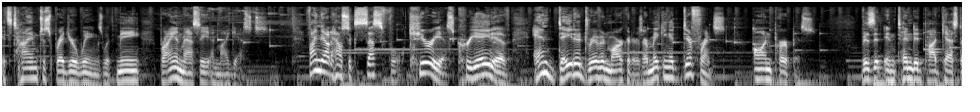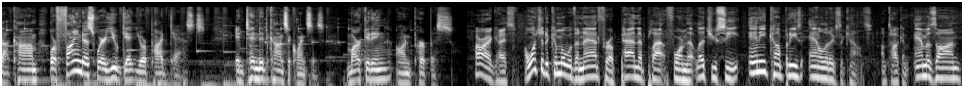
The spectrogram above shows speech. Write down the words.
it's time to spread your wings with me, Brian Massey, and my guests. Find out how successful, curious, creative, and data driven marketers are making a difference on purpose. Visit intendedpodcast.com or find us where you get your podcasts. Intended Consequences Marketing on Purpose. All right, guys. I want you to come up with an ad for a patented platform that lets you see any company's analytics accounts. I'm talking Amazon,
